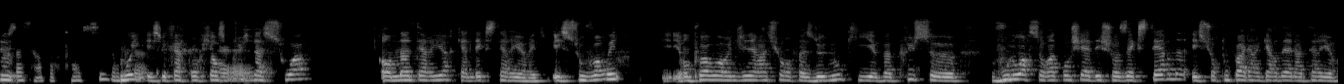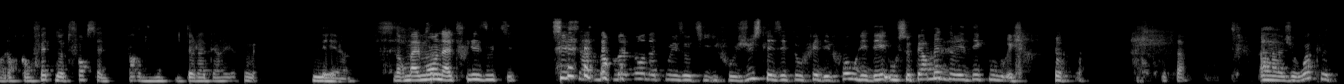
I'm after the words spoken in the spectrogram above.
tout mm. ça, c'est important aussi. oui, et se faire confiance plus à soi en intérieur qu'à l'extérieur. Et, souvent, on peut avoir une génération en face de nous qui va plus vouloir se raccrocher à des choses externes et surtout pas les regarder à l'intérieur, alors qu'en fait, notre force, elle part du, de l'intérieur. Mais Normalement, on a tous les outils. C'est ça, normalement, on a tous les outils. Il faut juste les étoffer des fois ou, les ou se permettre de les découvrir. Ça. Ah, je vois que le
